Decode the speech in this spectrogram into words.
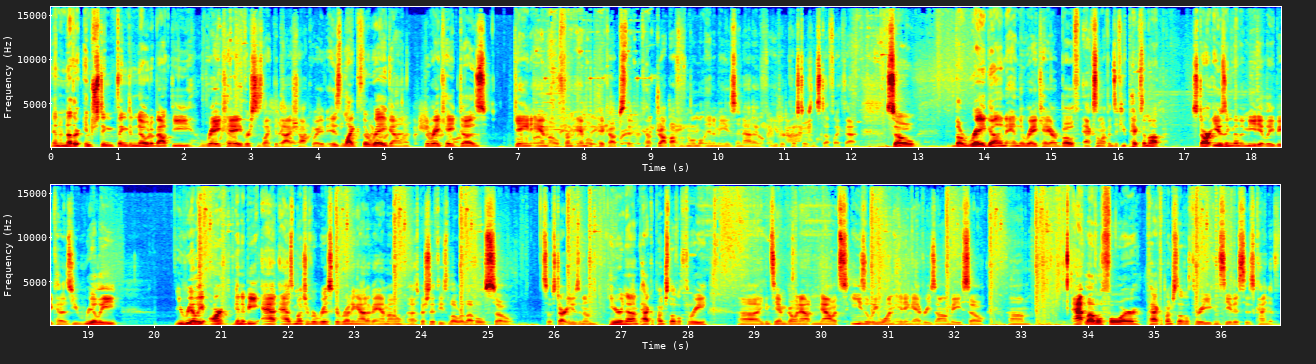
And another interesting thing to note about the Ray K versus like the Die Shockwave is like the Ray Gun, the Ray K does gain ammo from ammo pickups that drop off of normal enemies and out of Aether crystals and stuff like that. So the Ray Gun and the Ray K are both excellent weapons. If you pick them up, start using them immediately because you really you really aren't going to be at as much of a risk of running out of ammo, especially at these lower levels. So so start using them. Here now I'm Pack-a-Punch level 3. Uh, you can see I'm going out, and now it's easily one-hitting every zombie. So um, at level 4, Pack-a-Punch level 3, you can see this is kind of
